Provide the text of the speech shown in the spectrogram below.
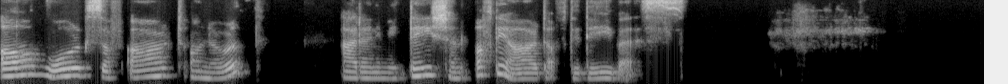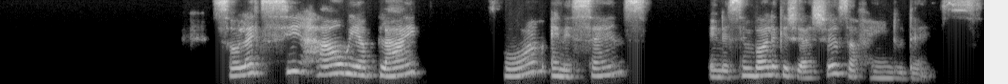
all works of art on earth are an imitation of the art of the Devas. So let's see how we apply form and essence in the symbolic gestures of Hindu dance.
